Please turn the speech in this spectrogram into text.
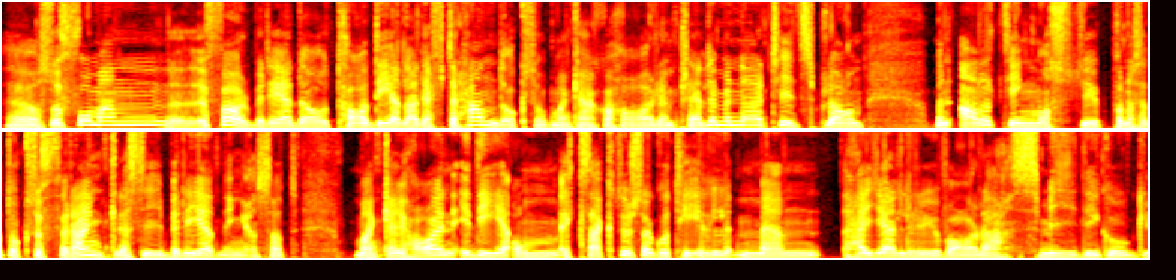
Eh, och så får man eh, förbereda och ta delar efterhand också. Man kanske har en preliminär tidsplan men allting måste ju på något sätt också förankras i beredningen. Så att man kan ju ha en idé om exakt hur det ska gå till men här gäller det ju att vara smidig och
